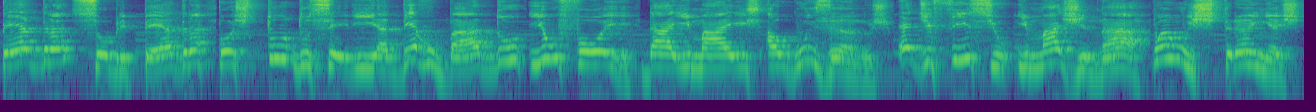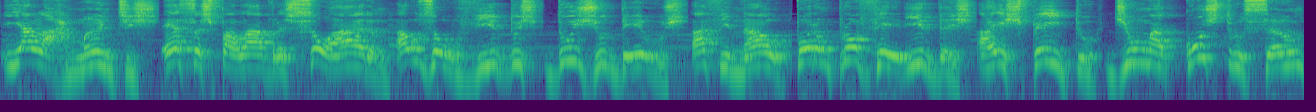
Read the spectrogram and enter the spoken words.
pedra sobre pedra, pois tudo seria derrubado e o foi daí mais alguns anos. É difícil imaginar quão estranhas e alarmantes essas palavras soaram aos ouvidos dos judeus. Afinal, foram proferidas a respeito de uma construção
